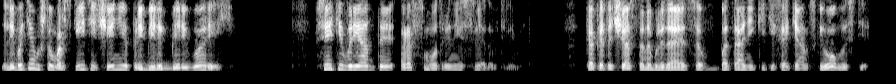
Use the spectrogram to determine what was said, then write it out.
либо тем, что морские течения прибили к берегу орехи. Все эти варианты рассмотрены исследователями. Как это часто наблюдается в ботанике Тихоокеанской области,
